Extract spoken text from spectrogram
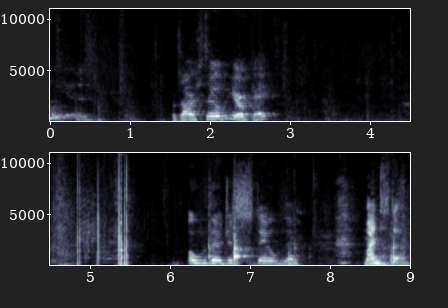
Weird. Lazara, stay over here, okay? Over there, just stay over there. Mine's done.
